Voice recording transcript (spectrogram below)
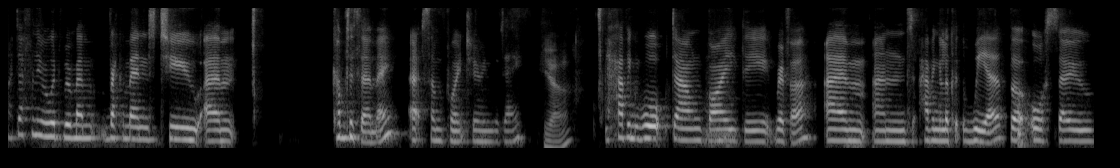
I definitely would recommend to um, come to Thermae at some point during the day. Yeah. Having walked down by the river um, and having a look at the weir, but also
